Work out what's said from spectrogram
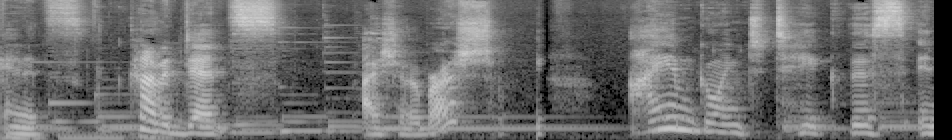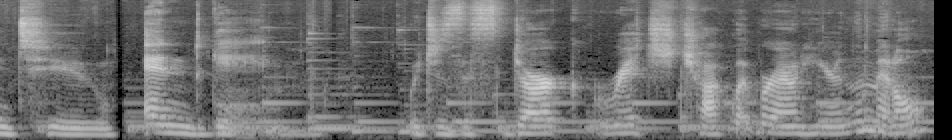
and it's kind of a dense eyeshadow brush. I am going to take this into Endgame which is this dark, rich chocolate brown here in the middle.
